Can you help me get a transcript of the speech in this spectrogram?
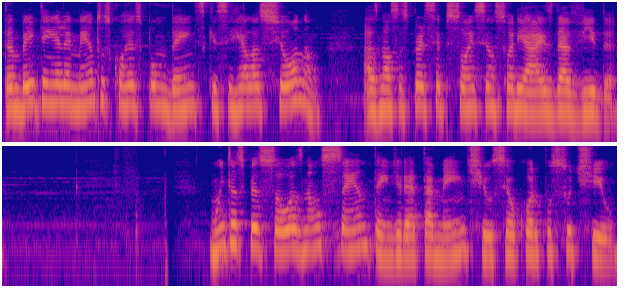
também têm elementos correspondentes que se relacionam às nossas percepções sensoriais da vida. Muitas pessoas não sentem diretamente o seu corpo sutil.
